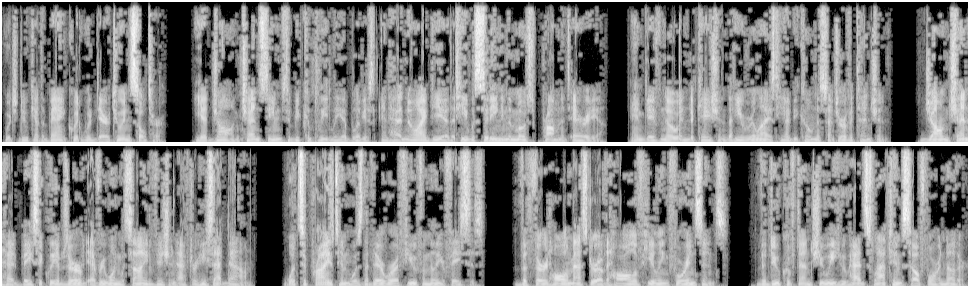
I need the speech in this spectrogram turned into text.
which Duke at the banquet would dare to insult her. Yet Jiang Chen seemed to be completely oblivious and had no idea that he was sitting in the most prominent area, and gave no indication that he realized he had become the center of attention. Jiang Chen had basically observed everyone with side vision after he sat down. What surprised him was that there were a few familiar faces. The third hall master of the Hall of Healing for instance, the Duke of Tanshui who had slapped himself for another.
